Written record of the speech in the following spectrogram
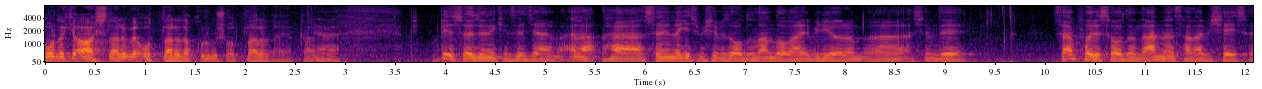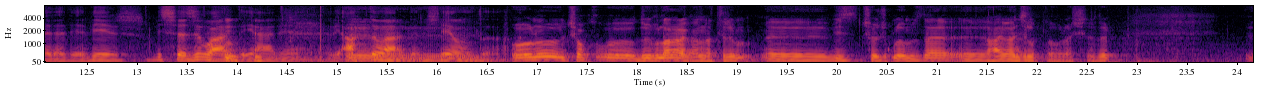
Oradaki ağaçları ve otları da, kurumuş otları da yakar. Evet. Bir sözünü keseceğim. Seninle geçmişimiz olduğundan dolayı biliyorum. Ee, Şimdi sen polis olduğunda annen sana bir şey söyledi. Bir bir sözü vardı yani. Bir aklı vardı. Bir şey Ee, oldu. Onu çok e, duygulanarak anlatırım. Ee, biz çocukluğumuzda e, hayvancılıkla uğraşırdık. Ee,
